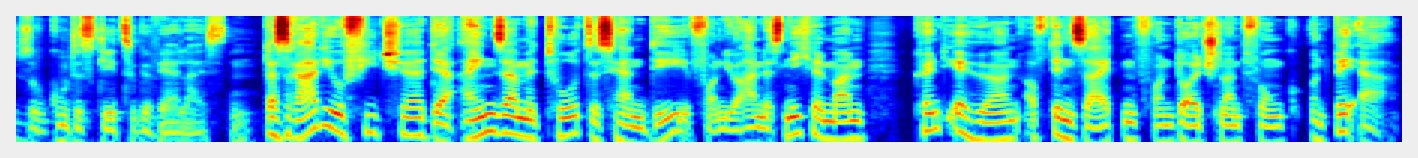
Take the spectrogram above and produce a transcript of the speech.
so gut es geht zu gewährleisten. Das Radiofeature Der einsame Tod des Herrn D. von Johannes Nichelmann könnt ihr hören auf den Seiten von Deutschlandfunk und BR.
